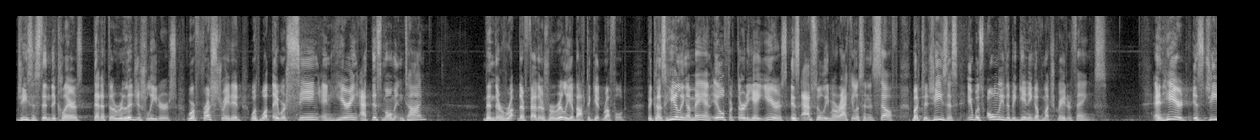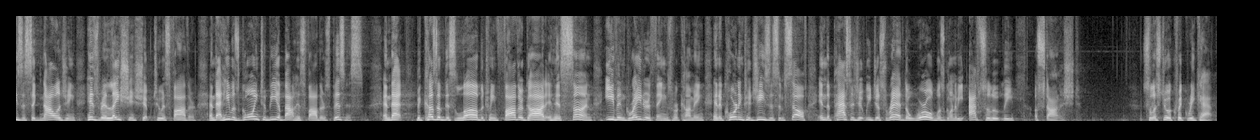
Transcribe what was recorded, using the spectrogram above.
Jesus then declares that if the religious leaders were frustrated with what they were seeing and hearing at this moment in time, then their, their feathers were really about to get ruffled because healing a man ill for 38 years is absolutely miraculous in itself. But to Jesus, it was only the beginning of much greater things. And here is Jesus acknowledging his relationship to his Father and that he was going to be about his Father's business. And that because of this love between Father God and his Son, even greater things were coming. And according to Jesus himself, in the passage that we just read, the world was going to be absolutely astonished. So let's do a quick recap.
